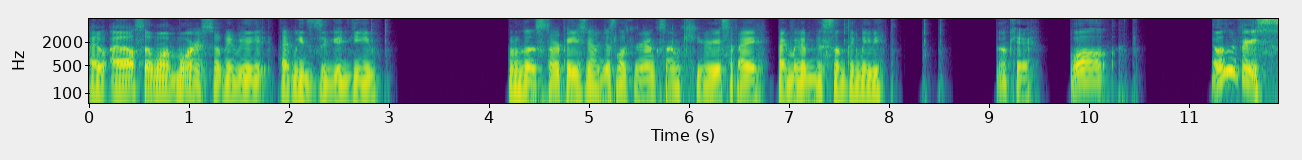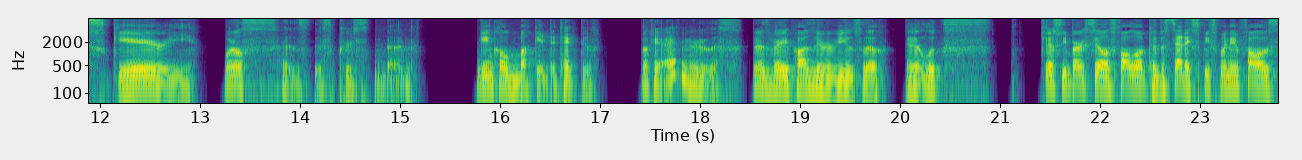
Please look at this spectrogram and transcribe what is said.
I I also want more. So maybe that means it's a good game. I'm gonna go to the store page now and just look around because I'm curious if I if I might have missed something maybe. Okay, well, that wasn't very scary. What else has this person done? A game called Bucket Detective. Okay, I haven't heard of this. It has very positive reviews though, and it looks Jesse Barksdale's follow up to The Static Speaks My Name follows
